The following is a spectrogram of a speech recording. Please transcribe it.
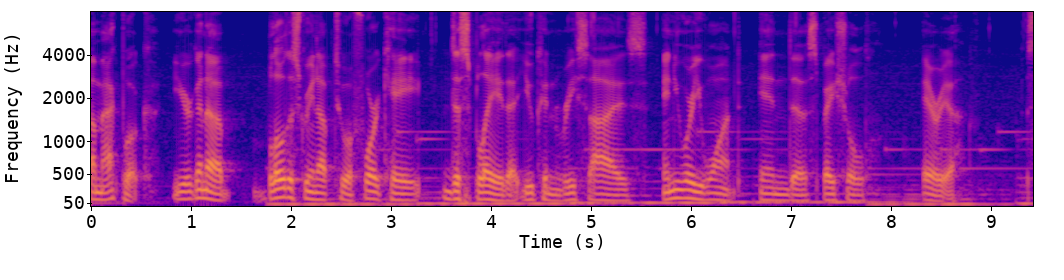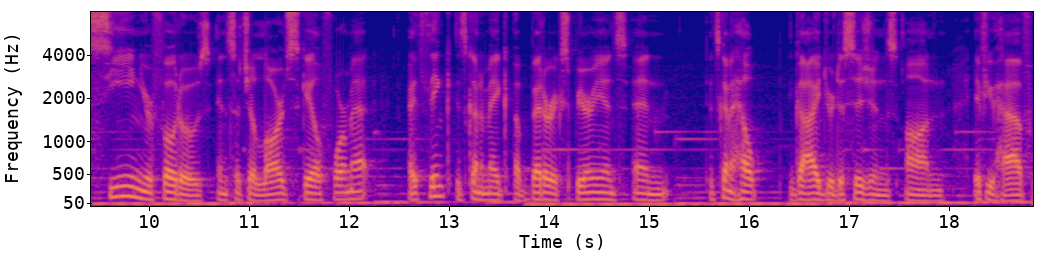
a MacBook, you're going to blow the screen up to a 4K display that you can resize anywhere you want in the spatial area. Seeing your photos in such a large scale format, I think it's going to make a better experience and it's going to help guide your decisions on if you have,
